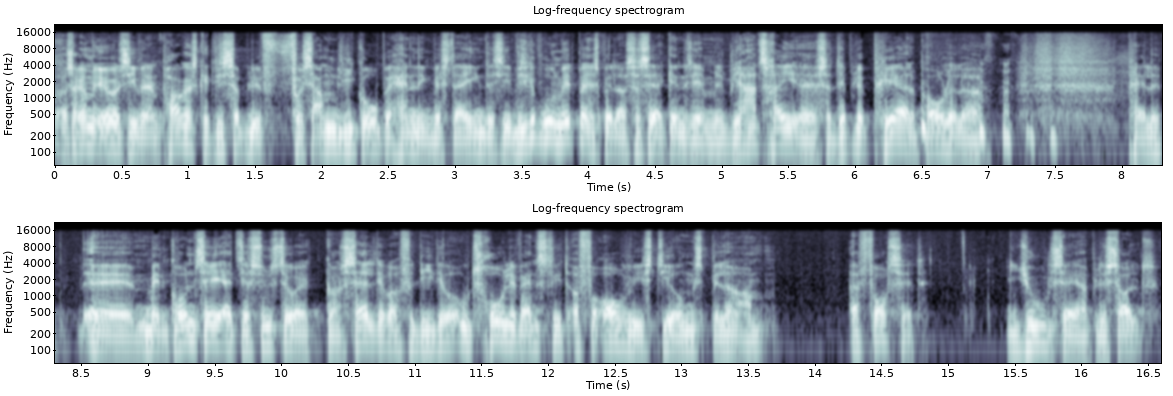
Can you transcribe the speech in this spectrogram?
og så kan man jo sige, hvordan pokker skal de så blive, få samme lige god behandling, hvis der er en, der siger, vi skal bruge en midtbanespiller, og så ser jeg igen og siger, men vi har tre, øh, så det bliver Per eller Paul eller Palle. Øh, men grunden til, at jeg synes, det var et godt salg, det var, fordi det var utrolig vanskeligt at få overbevist de unge spillere om at fortsætte. Julsager blev solgt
